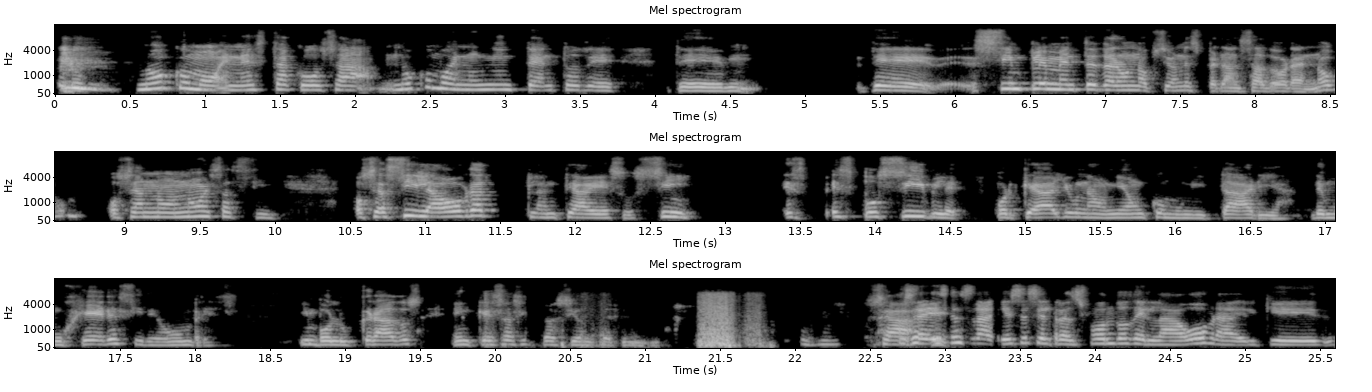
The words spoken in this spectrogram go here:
pero no como en esta cosa, no como en un intento de, de de simplemente dar una opción esperanzadora, ¿no? O sea, no, no es así. O sea, sí, la obra plantea eso, sí, es, es posible porque hay una unión comunitaria de mujeres y de hombres involucrados en que esa situación termine. O sea, o sea ese, es la, ese, es el trasfondo de la obra, el que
